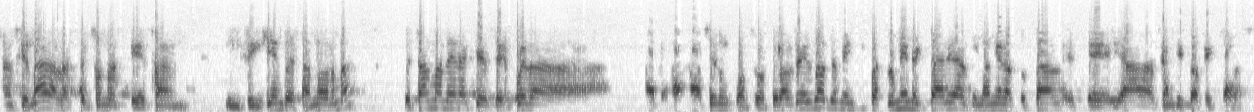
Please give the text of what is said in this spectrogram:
sancionar a las personas que están infringiendo esta norma, de tal manera que se pueda hacer un control. Pero alrededor de 24 mil hectáreas de manera total este, ya se han visto afectadas.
